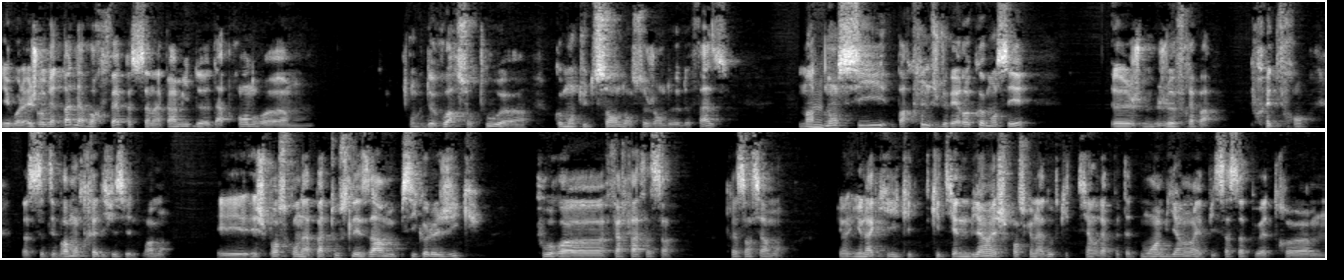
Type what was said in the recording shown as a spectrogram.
et voilà, et je regrette pas de l'avoir fait parce que ça m'a permis d'apprendre, euh, de, voir surtout euh, comment tu te sens dans ce genre de, de phase. Maintenant, mm. si par contre je devais recommencer, euh, je, je le ferais pas, pour être franc. C'était vraiment très difficile, vraiment. Et, et je pense qu'on n'a pas tous les armes psychologiques pour euh, faire face à ça, très sincèrement. Il y en a qui, qui, qui tiennent bien et je pense qu'il y en a d'autres qui tiendraient peut-être moins bien. Et puis ça, ça peut être euh,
